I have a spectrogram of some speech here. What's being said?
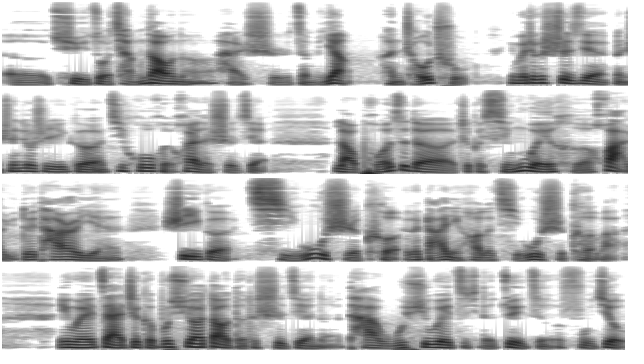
呃去做强盗呢，还是怎么样？很踌躇，因为这个世界本身就是一个几乎毁坏的世界。老婆子的这个行为和话语对他而言是一个启悟时刻，一个打引号的启悟时刻吧。因为在这个不需要道德的世界呢，他无需为自己的罪责负疚。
